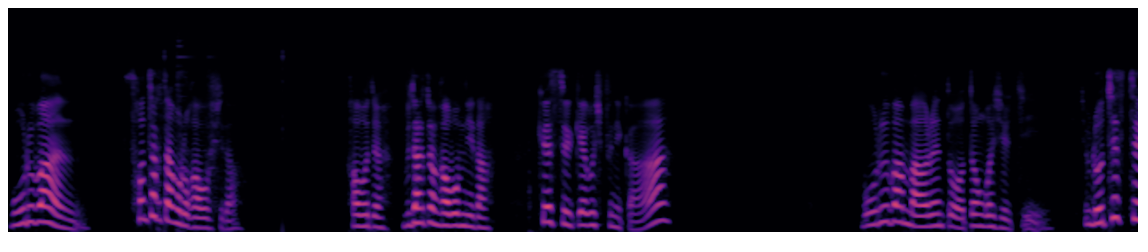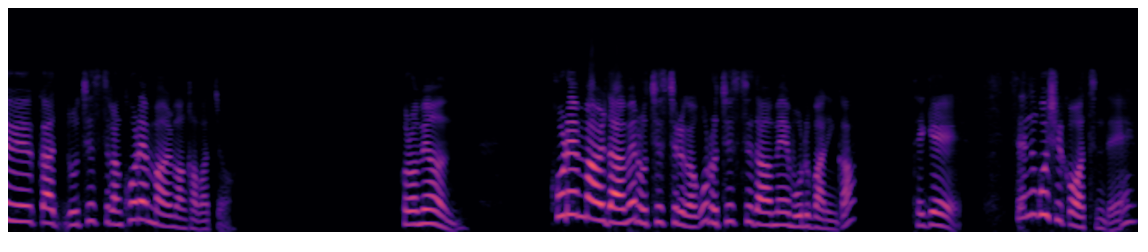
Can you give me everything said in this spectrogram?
모르반 선착장으로 가봅시다. 가보자. 무작정 가봅니다. 퀘스트 깨고 싶으니까. 모르반 마을은 또 어떤 것일지. 지금 로체스트가 로체스트랑 코렌 마을만 가봤죠. 그러면 코렌 마을 다음에 로체스트를 가고 로체스트 다음에 모르반인가? 되게 센 곳일 것 같은데.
